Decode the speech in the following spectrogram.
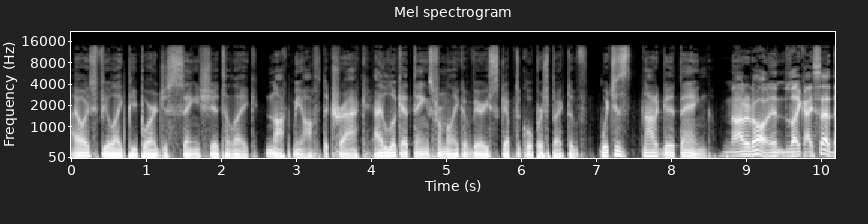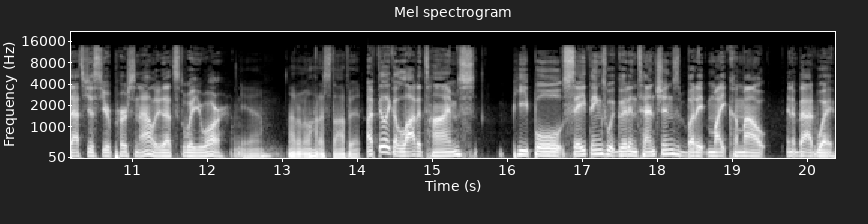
I always feel like people are just saying shit to like knock me off the track. I look at things from like a very skeptical perspective, which is not a good thing. Not at all. And like I said, that's just your personality. That's the way you are. Yeah. I don't know how to stop it. I feel like a lot of times people say things with good intentions, but it might come out in a bad way.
